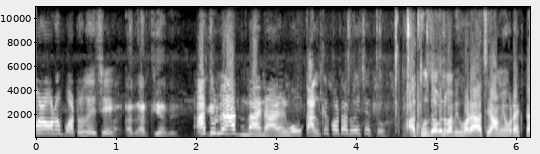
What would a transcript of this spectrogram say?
বড় বড় পটল হয়েছে। আর আর কি হবে আর তুলে আর না না ও কালকে কটা রয়েছে তো? আর তুলতে হবে না ভাবি ঘরে আছে আমি ওর একটা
